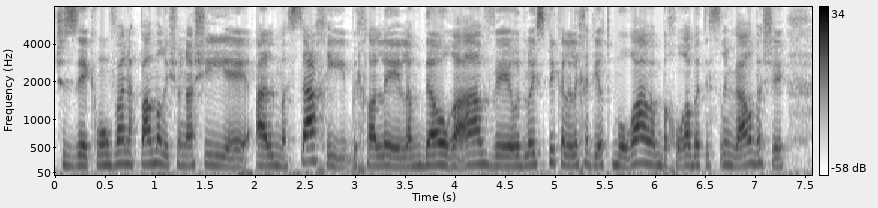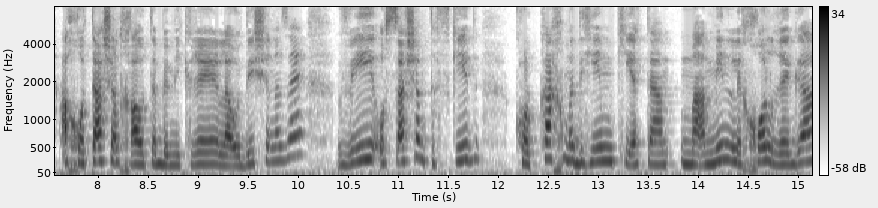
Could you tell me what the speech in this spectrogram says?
שזה כמובן הפעם הראשונה שהיא אה, על מסך, היא בכלל אה, למדה הוראה ועוד לא הספיקה ללכת להיות מורה, בחורה בת 24 שאחותה שלחה אותה במקרה לאודישן הזה, והיא עושה שם תפקיד כל כך מדהים, כי אתה מאמין לכל רגע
